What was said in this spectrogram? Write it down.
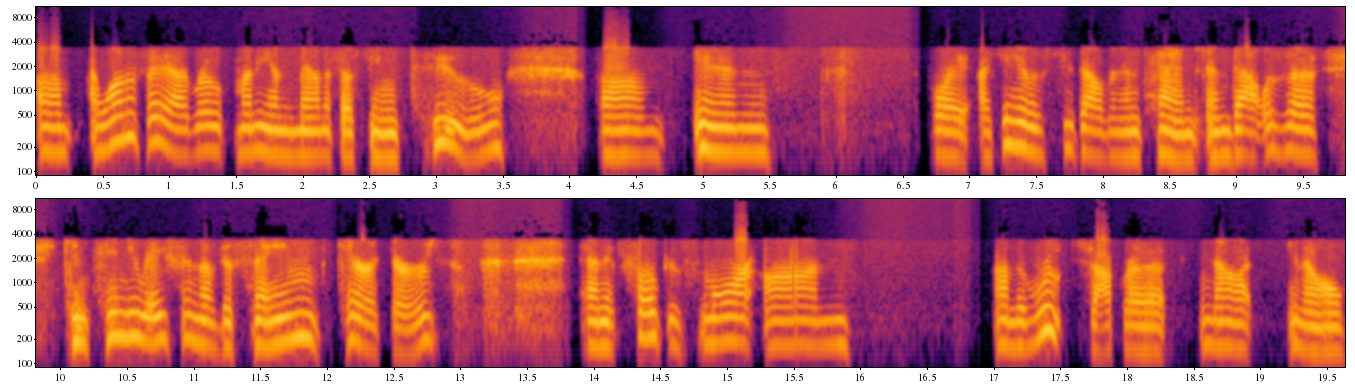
um, I want to say I wrote Money and Manifesting 2, um, in, boy, I think it was 2010. And that was a continuation of the same characters. And it focused more on, on the root chakra, not, you know,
